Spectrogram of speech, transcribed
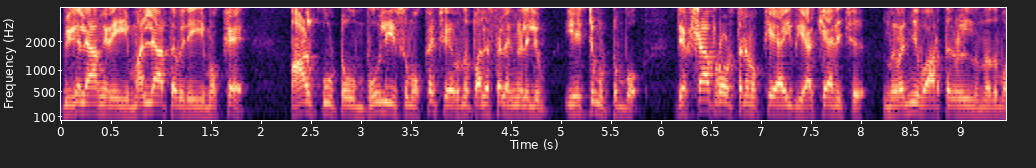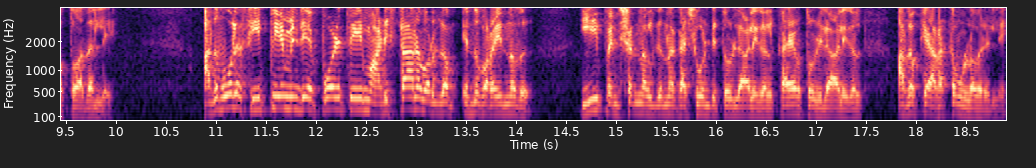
വികലാംഗരെയും അല്ലാത്തവരെയും ഒക്കെ ആൾക്കൂട്ടവും പോലീസും ഒക്കെ ചേർന്ന് പല സ്ഥലങ്ങളിലും ഏറ്റുമുട്ടുമ്പോൾ രക്ഷാപ്രവർത്തനമൊക്കെയായി വ്യാഖ്യാനിച്ച് നിറഞ്ഞു വാർത്തകളിൽ നിന്നത് മൊത്തം അതല്ലേ? അതുപോലെ സി പി എമ്മിന്റെ എപ്പോഴത്തെയും അടിസ്ഥാന വർഗം എന്ന് പറയുന്നത് ഈ പെൻഷൻ നൽകുന്ന കശുവണ്ടി തൊഴിലാളികൾ കയർ തൊഴിലാളികൾ അതൊക്കെ അടക്കമുള്ളവരല്ലേ?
